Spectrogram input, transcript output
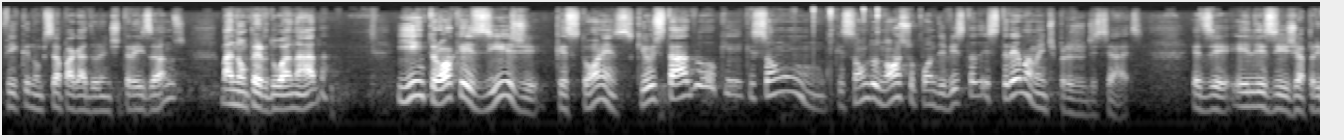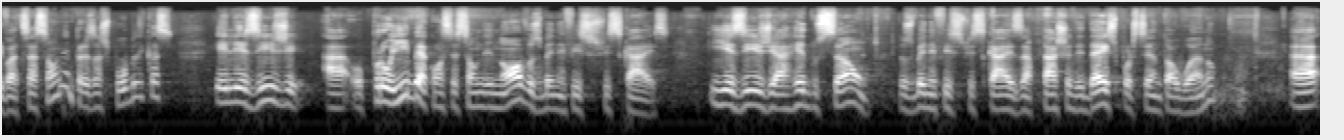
fica, não precisa pagar durante três anos, mas não perdoa nada. E em troca exige questões que o Estado, que, que, são, que são do nosso ponto de vista extremamente prejudiciais. Quer dizer, ele exige a privatização de empresas públicas, ele exige, a, proíbe a concessão de novos benefícios fiscais e exige a redução dos benefícios fiscais à taxa de 10% ao ano. Uh,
